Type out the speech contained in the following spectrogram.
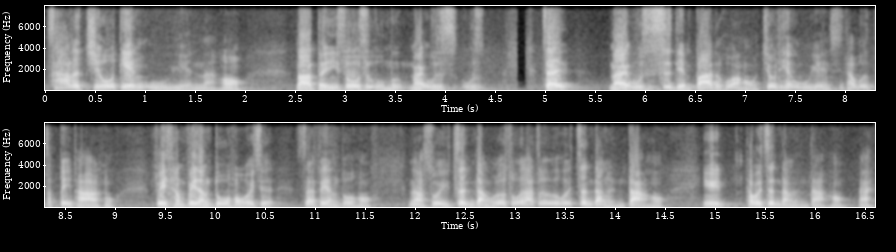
差了九点五元呢，吼。那等于说是我们买五十五十，在买五十四点八的话，吼九点五元是差不多十倍趴，吼非常非常多，哈而且实在非常多，哈。那所以震荡，我就说它这个会震荡很大，哈，因为它会震荡很大，哈。来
